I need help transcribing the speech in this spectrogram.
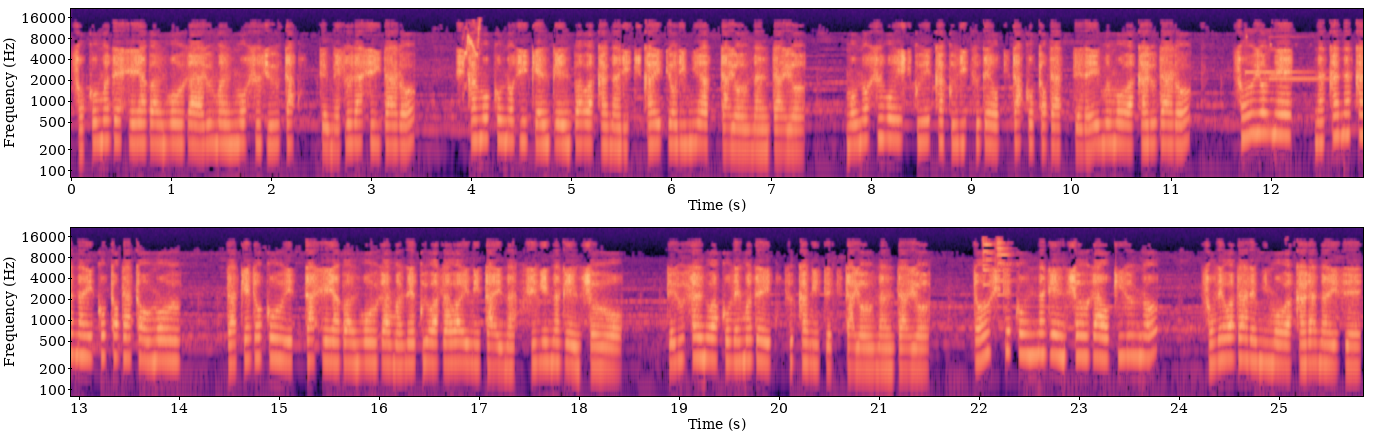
そこまで部屋番号があるマンモス住宅って珍しいだろしかもこの事件現場はかなり近い距離にあったようなんだよ。ものすごい低い確率で起きたことだって霊夢もわかるだろそうよね、なかなかないことだと思う。だけどこういった部屋番号が招く災いみたいな不思議な現象を、てるさんはこれまでいくつか見てきたようなんだよ。どうしてこんな現象が起きるの？それは誰にもわからないぜ。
